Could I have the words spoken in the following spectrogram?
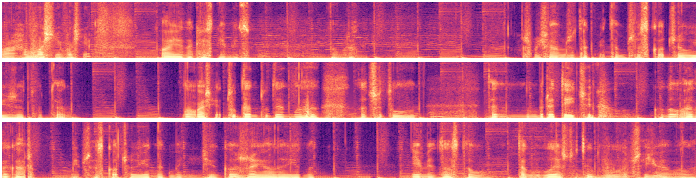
A, właśnie, właśnie! A, jednak jest Niemiec. Dobra. Już myślałem, że tak mnie tam przeskoczył i że tu ten... No właśnie, tu ten, tu ten, no. Znaczy tu ten Brytyjczyk, Kodo Edgar mnie przeskoczył, jednak będzie gorzej, ale jednak Niemiec został... Tak w ogóle jeszcze tych dwóch wyprzedziłem, ale...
